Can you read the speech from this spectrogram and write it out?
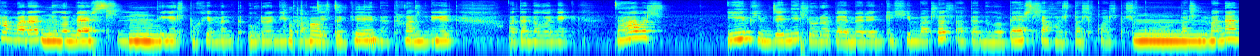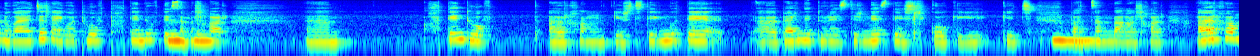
хамаарат нөгөө байршлан тэгээд бүх юмд өрөөний том жижиг гэдэг тодорхойлно. Тэгээд одоо нөгөө нэг заавал ийм хэмжээний л өрөө баймаар байна гэх юм бол одоо нөгөө байршлаа холдуулахгүй бол болохгүй. Болно манай нөгөө ажил айгуу төвд хотын төвдөөсөн болохоор хотын төвд ойрхон гэрт тэгэнгүүтээ а, байрны түрээс тэрнээс дээшлэхгүй гэж бодсон байгаа болохоор ойрхон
